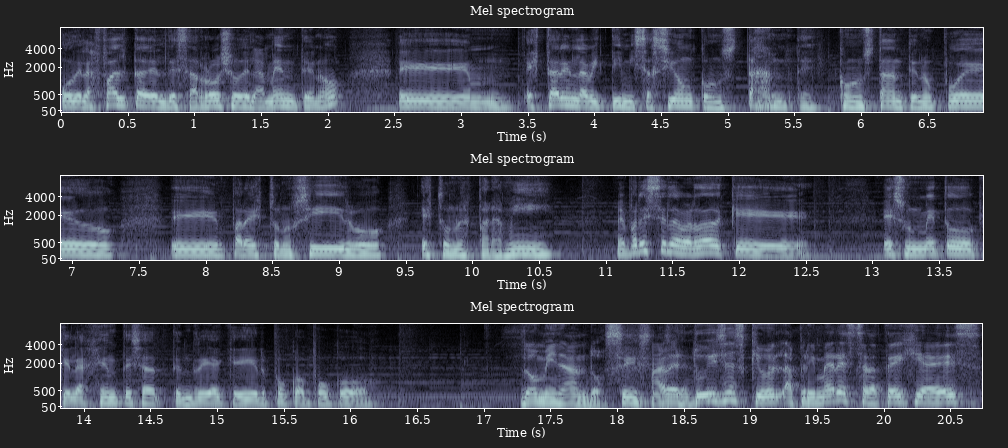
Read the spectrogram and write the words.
o de la falta del desarrollo de la mente, ¿no? Eh, estar en la victimización constante, constante, no puedo, eh, para esto no sirvo, esto no es para mí. Me parece la verdad que es un método que la gente ya tendría que ir poco a poco Dominando. Sí, sí, A ver, tú dices que la primera estrategia es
